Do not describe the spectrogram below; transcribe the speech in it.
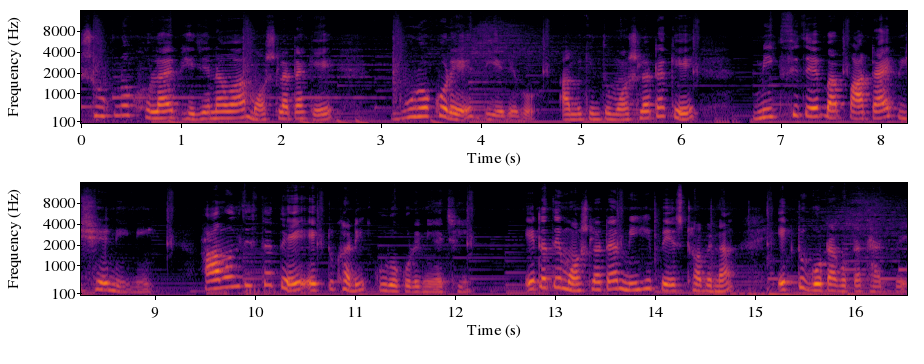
শুকনো খোলায় ভেজে নেওয়া মশলাটাকে গুঁড়ো করে দিয়ে দেব। আমি কিন্তু মশলাটাকে মিক্সিতে বা পাটায় পিষে নিইনি। হামল তিস্তাতে একটুখানি গুঁড়ো করে নিয়েছি। এটাতে মশলাটা মিহি পেস্ট হবে না, একটু গোটা গোটা থাকবে।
